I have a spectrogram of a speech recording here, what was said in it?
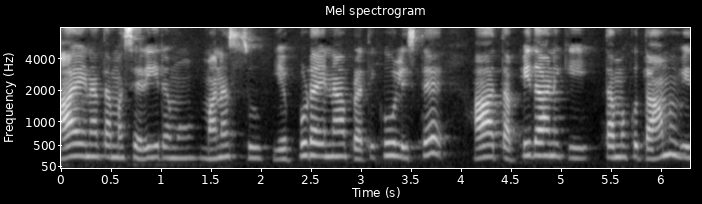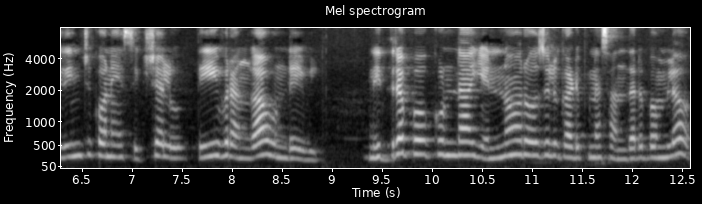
ఆయన తమ శరీరము మనస్సు ఎప్పుడైనా ప్రతికూలిస్తే ఆ తప్పిదానికి తమకు తాము విధించుకునే శిక్షలు తీవ్రంగా ఉండేవి. నిద్రపోకుండా ఎన్నో రోజులు గడిపిన సందర్భంలో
